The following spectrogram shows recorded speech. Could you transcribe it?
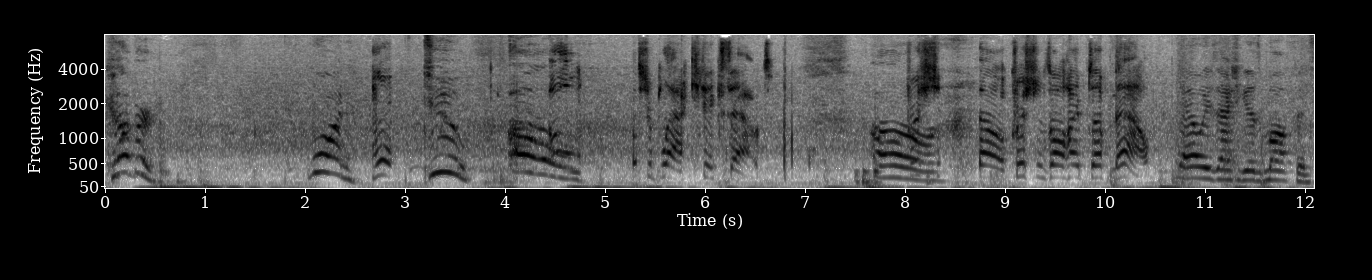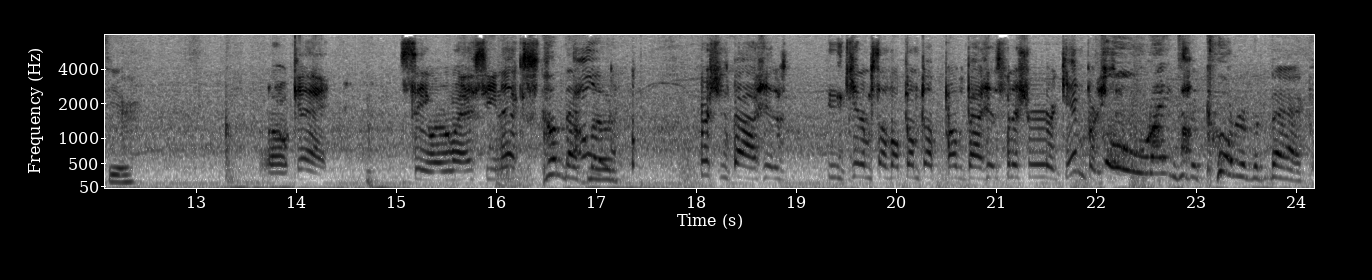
Cover. One, One. two. Oh. Oh! Mr. Black kicks out. Oh. Christian, oh, Christian's all hyped up now. Now he's actually getting some offense here. Okay. See what we're going to see next. Comeback Oh! mode. Christian's about to hit his, get himself all pumped up, probably about to hit his finisher again pretty soon. Oh, right into the corner of the back.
